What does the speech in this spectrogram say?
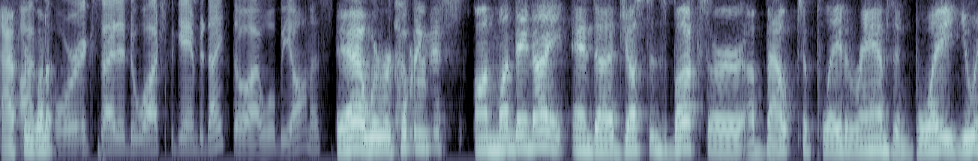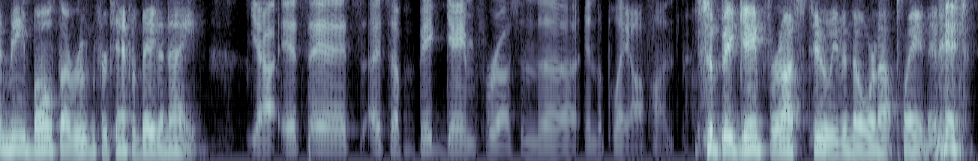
After I'm what? more excited to watch the game tonight, though. I will be honest. Yeah, we're recording this on Monday night, and uh, Justin's Bucs are about to play the Rams, and boy, you and me both are rooting for Tampa Bay tonight. Yeah, it's it's it's a big game for us in the in the playoff hunt. It's a big game for us too, even though we're not playing in it.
